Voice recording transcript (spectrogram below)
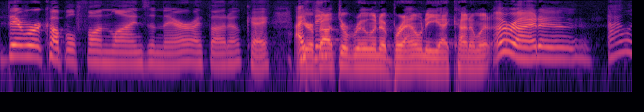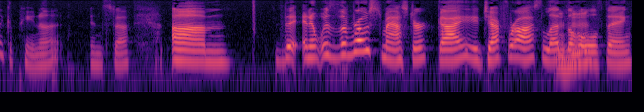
There were a couple fun lines in there. I thought, okay, I You're think- about to ruin a brownie. I kind of went, all right. Uh. I like a peanut and stuff. Um, the, and it was the roast master guy, Jeff Ross, led the Mm-hmm. whole thing.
